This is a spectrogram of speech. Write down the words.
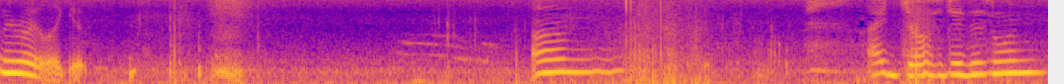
I really like it. Um, I just did this one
